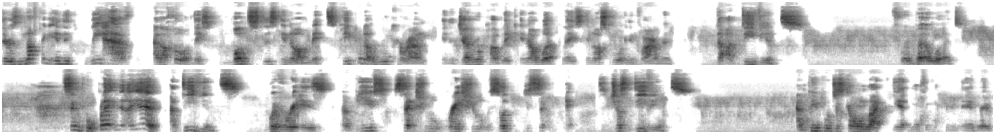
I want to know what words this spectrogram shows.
There is nothing in the. We have, and I thought of this monsters in our midst. People that walk around in the general public, in our workplace, in our sporting environment, that are deviants, for a better word. Simple. Uh, yeah, a deviance. Whether it is abuse, sexual, racial, just, eh, just deviance. And people just go on like, yeah, nothing we're,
